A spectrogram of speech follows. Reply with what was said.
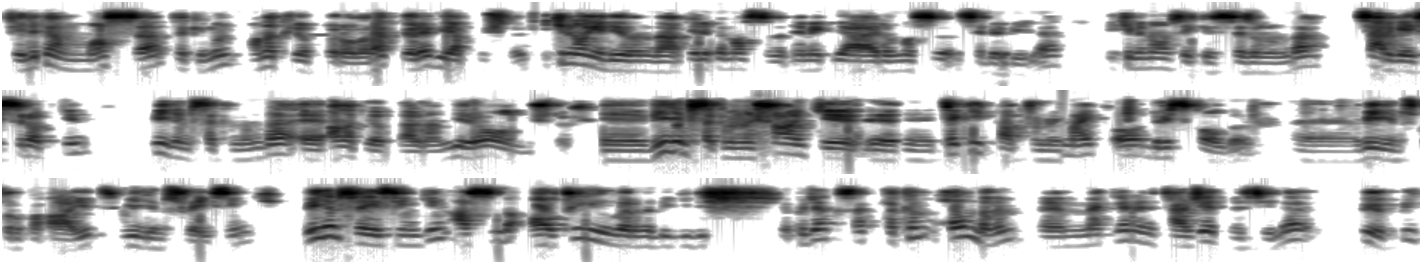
Felipe Massa takımın ana pilotları olarak görev yapmıştır. 2017 yılında Felipe Massa'nın emekliye ayrılması sebebiyle 2018 sezonunda Sergey Sirotkin Williams takımında e, ana pilotlardan biri olmuştur. E, Williams takımının şu anki e, e, teknik patronu Mike O'Driscoll'dur. E, Williams grupa ait Williams Racing. Williams Racing'in aslında 6 yıllarını bir gidiş yapacaksak takım Honda'nın e, McLaren'i tercih etmesiyle büyük bir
